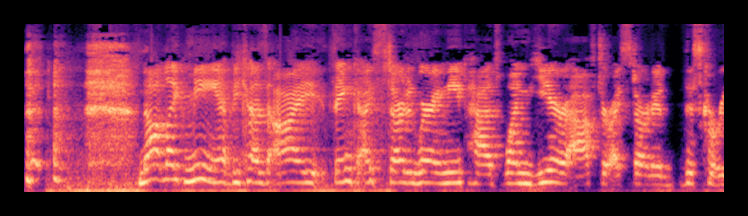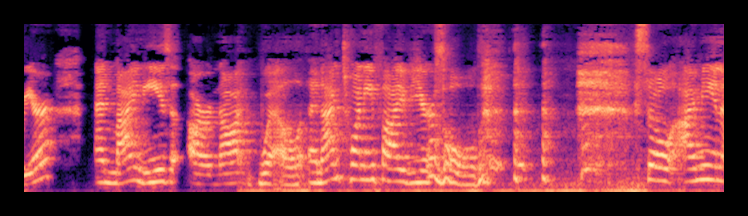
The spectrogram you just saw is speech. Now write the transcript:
Not like me, because I think I started wearing knee pads one year after I started this career, and my knees are not well, and I'm 25 years old. So, I mean,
